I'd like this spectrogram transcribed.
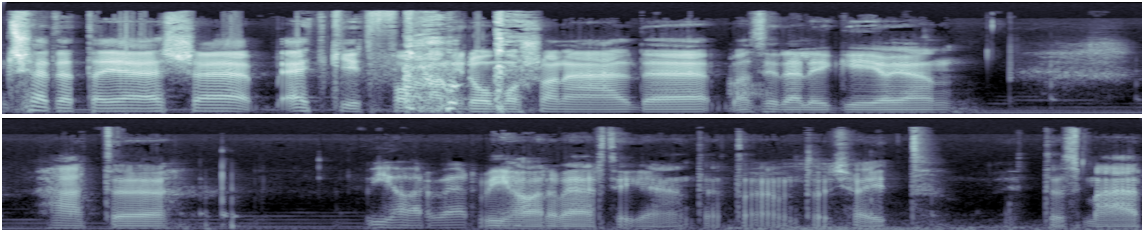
se teteje, se egy-két fal, ami romosan áll, de azért eléggé olyan, hát ö, Viharver. viharvert, igen, tehát olyan, mint hogyha itt, itt ez már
